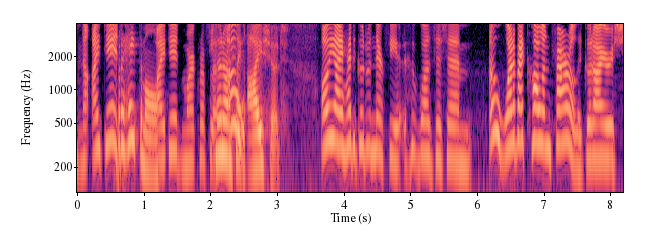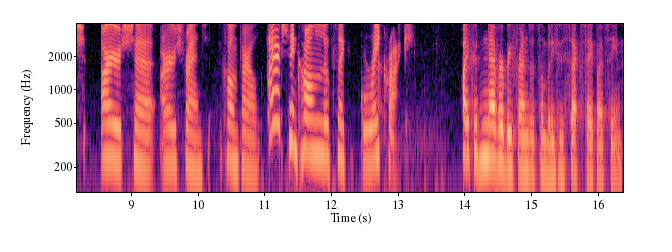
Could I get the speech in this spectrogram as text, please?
no, I did. But I hate them all. I did. Mark Ruffalo. No, no, I'm oh, saying I should. oh yeah, I had a good one there for you. Who was it? Um. Oh, what about Colin Farrell? A good Irish, Irish, uh, Irish friend, Colin Farrell. I actually think Colin looks like great crack. I could never be friends with somebody whose sex tape I've seen.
